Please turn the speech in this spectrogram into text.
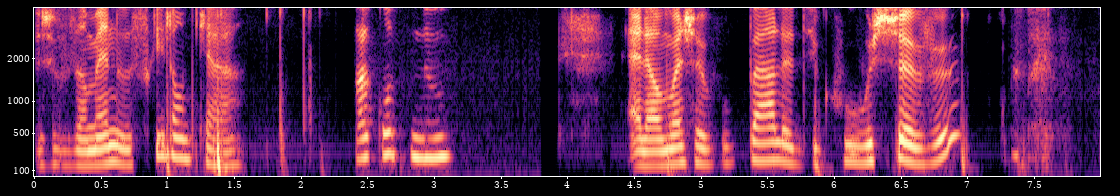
Je vous emmène au Sri Lanka. Raconte-nous. Alors moi je vous parle du coup cheveux.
